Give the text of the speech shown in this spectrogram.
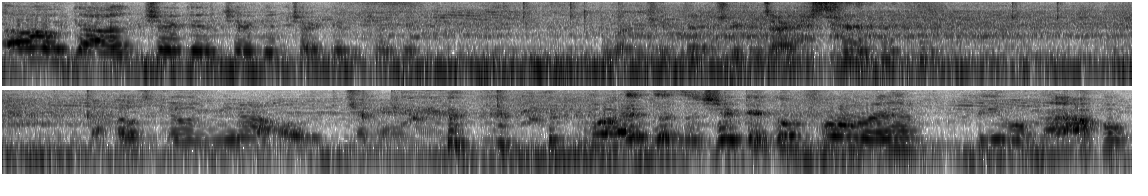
Oh god, chicken, chicken, chicken, chicken. I'm gonna kick that chicken's ass. What the hell's killing me now? Oh, the chicken. Why does the chicken go for random people now?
